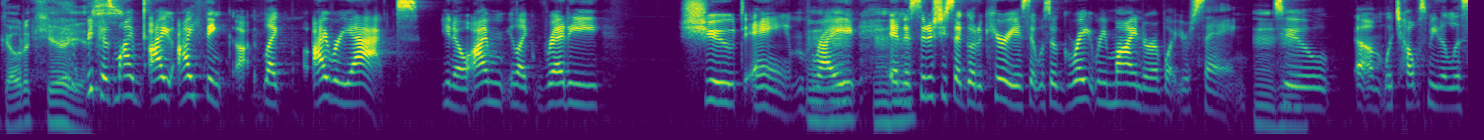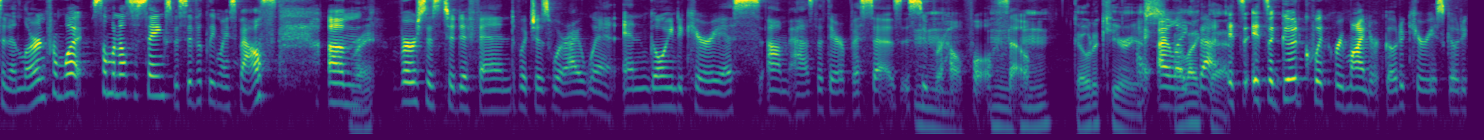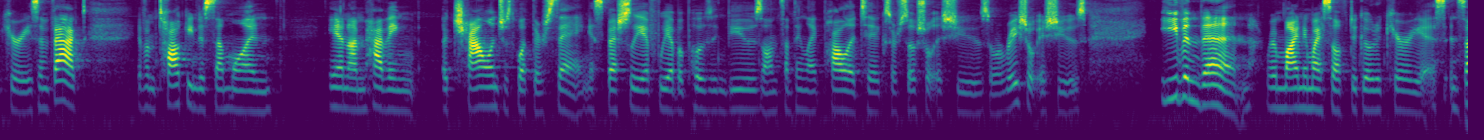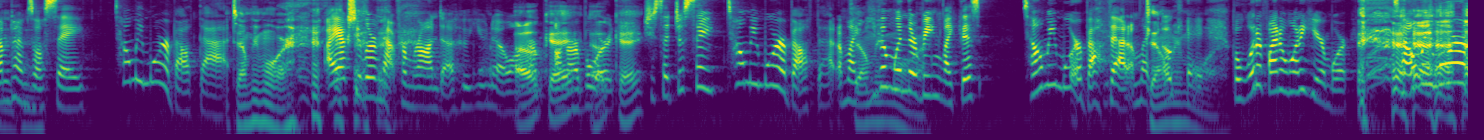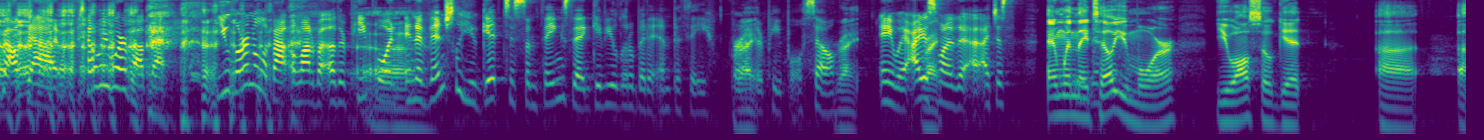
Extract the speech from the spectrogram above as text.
go to curious. because my I I think uh, like I react. You know, I'm like ready. Shoot, aim, right? And as soon as she said go to curious, it was a great reminder of what you're saying to um, which helps me to listen and learn from what someone else is saying, specifically my spouse, um, Right. Versus to defend, which is where I went. And going to curious, um, as the therapist says, is super helpful. So go to curious. I, I like, that. It's it's a good quick reminder. Go to curious. Go to curious. In fact, if I'm talking to someone and I'm having a challenge with what they're saying, especially if we have opposing views on something like politics or social issues or racial issues, even then, reminding myself to go to curious. And sometimes Mm-hmm. I'll say, Tell me more about that. Tell me more. I actually learned that from Rhonda, who you know on, Okay, our, on our board. okay. She said, just say, tell me more about that. I'm like, Tell even when they're being like this, tell me more about that. I'm like, Tell okay, but what if I don't want to hear more? tell me more about that. Tell me more about that. You learn a lot about, a lot about other people, and, and eventually you get to some things that give you a little bit of empathy for Right. other people. So, Right. anyway, I just Right. wanted to, I just, And when they tell you more, you also get uh,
